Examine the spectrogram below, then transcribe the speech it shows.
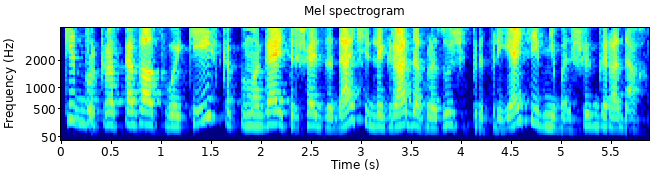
Китбург рассказал свой кейс, как помогает решать задачи для градообразующих предприятий в небольших городах.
